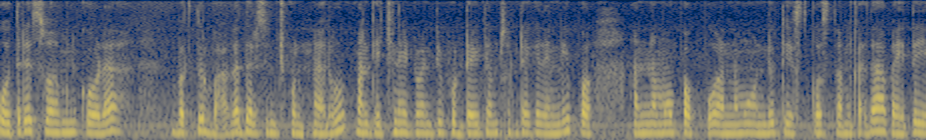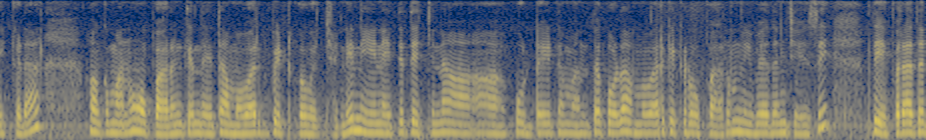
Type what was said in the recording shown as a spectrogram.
పోతురే స్వామిని కూడా భక్తులు బాగా దర్శించుకుంటున్నారు. మనం తెచ్చినటువంటి ఫుడ్ ఐటమ్స్ ఉంటాయి కదండి. ప అన్నము పప్పు అన్నము వండి తీసుకొస్తాం కదా. అవి అయితే ఇక్కడ ఒక మనం ఉపారం కింద అయితే అమ్మవారికి పెట్టుకోవచ్చండి. నేనైతే తెచ్చిన ఆ- ఫుడ్ ఐటమ్ అంతా కూడా అమ్మవారికి ఇక్కడ ఉపారం నివేదన చేసి దీపారాధన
